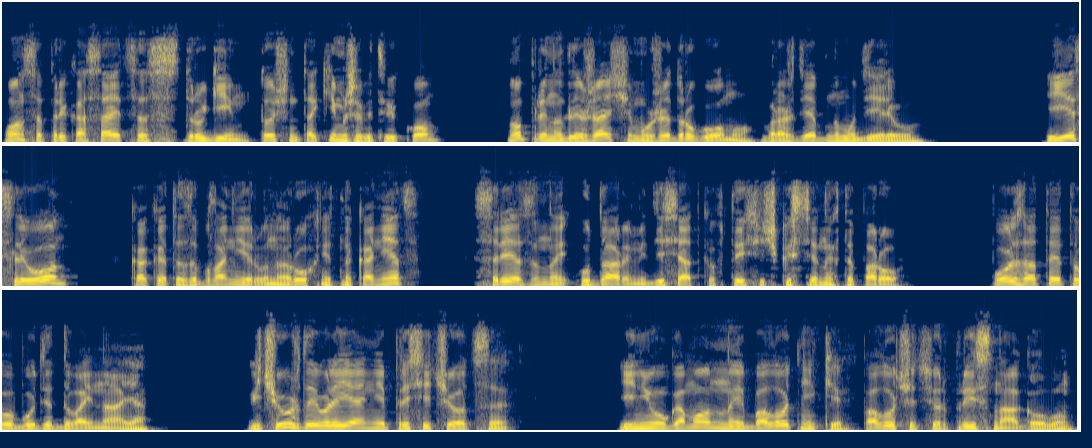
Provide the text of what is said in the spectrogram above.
он соприкасается с другим, точно таким же ветвяком, но принадлежащим уже другому, враждебному дереву. И если он, как это запланировано, рухнет наконец, срезанный ударами десятков тысяч костяных топоров, польза от этого будет двойная. И чуждое влияние пресечется, и неугомонные болотники получат сюрприз на голову.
